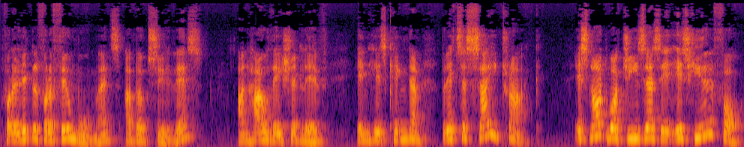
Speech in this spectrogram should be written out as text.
for a little, for a few moments, about service and how they should live in his kingdom. But it's a sidetrack. It's not what Jesus is here for.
